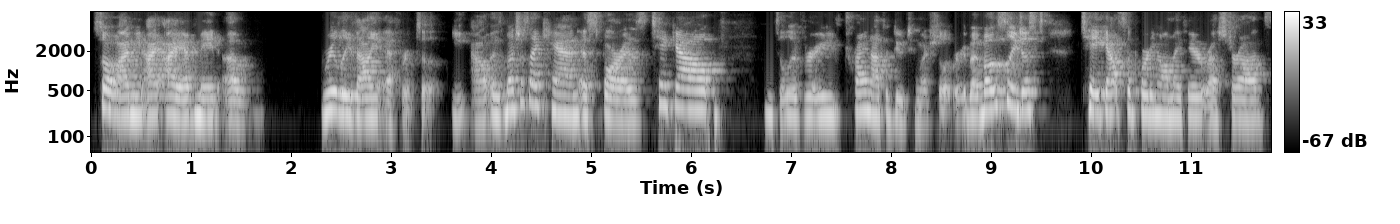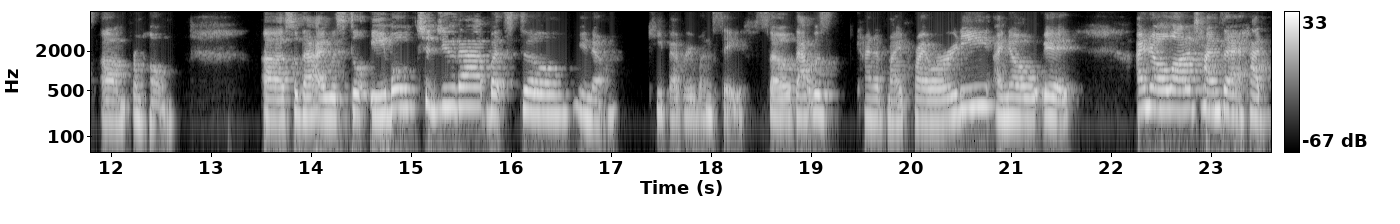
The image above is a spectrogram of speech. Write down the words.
So I mean, I, I have made a really valiant effort to eat out as much as I can, as far as takeout, delivery. Try not to do too much delivery, but mostly just takeout, supporting all my favorite restaurants um, from home. Uh, so that I was still able to do that, but still, you know, keep everyone safe. So that was kind of my priority. I know it. I know a lot of times I had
